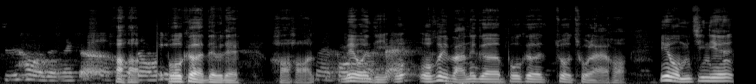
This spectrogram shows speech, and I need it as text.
之后的那个 好好播客，对不对？好好，没有问题。我我会把那个播客做出来哈，因为我们今天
